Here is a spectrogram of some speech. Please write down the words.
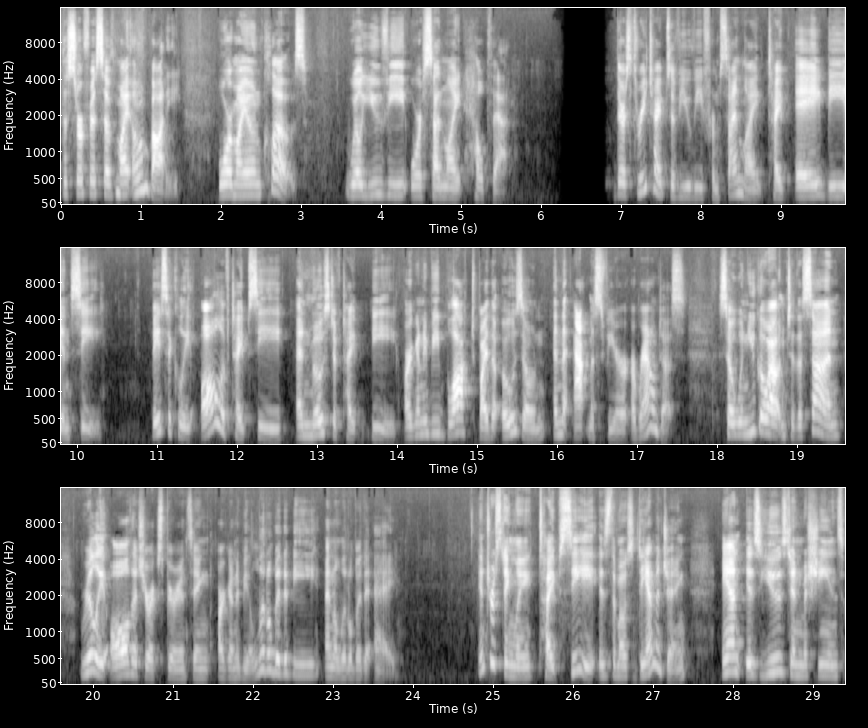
the surface of my own body or my own clothes? Will UV or sunlight help that? There's three types of UV from sunlight, type A, B, and C. Basically, all of type C and most of type B are going to be blocked by the ozone and the atmosphere around us. So when you go out into the sun, really all that you're experiencing are going to be a little bit of B and a little bit of A. Interestingly, type C is the most damaging and is used in machines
